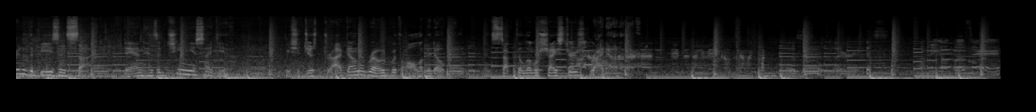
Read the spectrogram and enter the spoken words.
Rid of the bees inside, Dan has a genius idea. We should just drive down the road with all of it open and suck the little shysters right out of there. This is hilarious. Want me to go closer?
